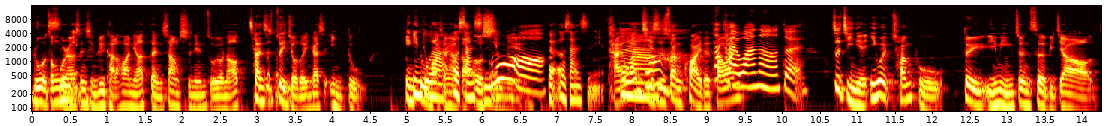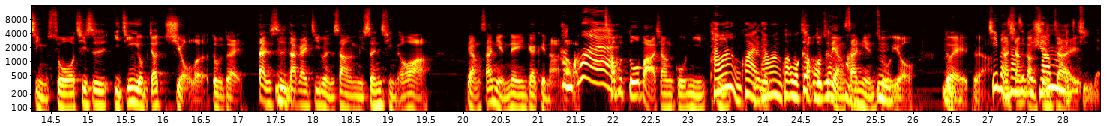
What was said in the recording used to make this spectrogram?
如果中国人要申请绿卡的话，你要等上十年左右，然后但是最久的应该是印度，印度好像要到二十年，对，二三十年。台湾其实算快的，那台湾呢？对，这几年因为川普对于移民政策比较紧缩，其实已经有比较久了，对不对？但是大概基本上你申请的话，两三年内应该可以拿到，很快，差不多吧？香菇，你台湾很快，台湾很快，我差不多是两三年左右。对对啊，基本上是不需要排挤的。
